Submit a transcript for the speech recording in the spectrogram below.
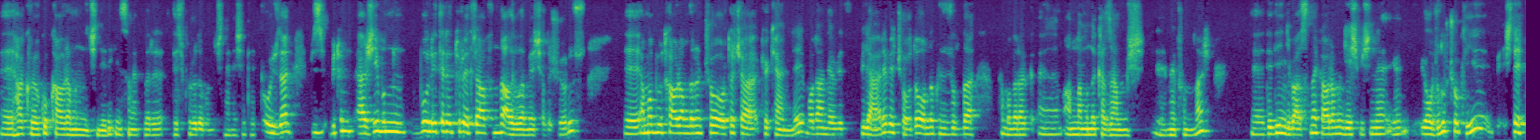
e, hak ve hukuk kavramının içindeydik. İnsan hakları diskuru da bunun içine neşet etti. O yüzden biz bütün her şeyi bunun bu literatür etrafında algılamaya çalışıyoruz. E, ama bu kavramların çoğu ortaçağ kökenli, modern devlet bilahare ve çoğu da 19. yüzyılda tam olarak e, anlamını kazanmış e, mefhumlar. E, dediğin gibi aslında kavramın geçmişine yolculuk çok iyi. İşte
